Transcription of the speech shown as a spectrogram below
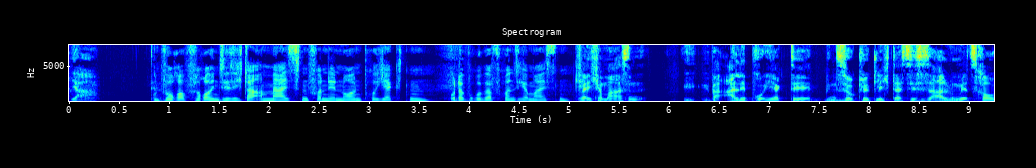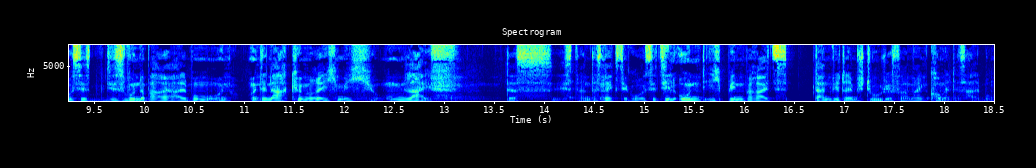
Ja. Und worauf freuen Sie sich da am meisten von den neuen Projekten? Oder worüber freuen Sie sich am meisten? Gleichermaßen über alle Projekte. Bin so glücklich, dass dieses Album jetzt raus ist, dieses wunderbare Album. Und, und danach kümmere ich mich um Live. Das ist dann das nächste große Ziel. Und ich bin bereits dann wieder im Studio für mein kommendes Album.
